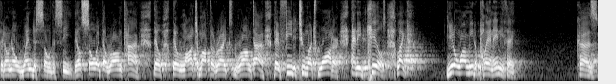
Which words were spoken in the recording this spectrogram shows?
They don't know when to sow the seed. They'll sow at the wrong time. They'll, they'll launch them off the right, wrong time. They feed it too much water and it kills. Like you don't want me to plant anything Because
